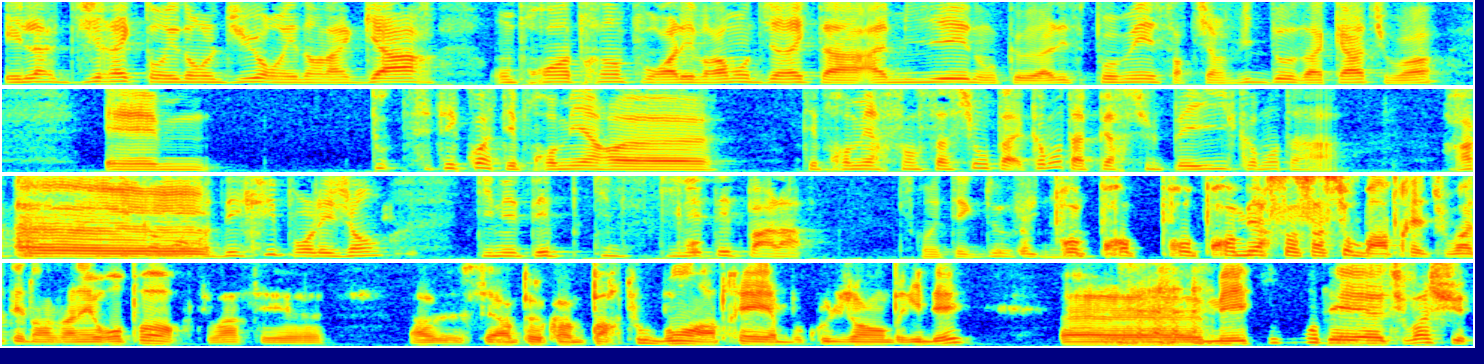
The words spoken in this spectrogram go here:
Et là, direct, on est dans le dur, on est dans la gare. On prend un train pour aller vraiment direct à, à Mie, donc euh, aller se paumer et sortir vite d'Osaka, tu vois. Et hum, c'était quoi tes premières, euh, tes premières sensations? T'as- Comment t'as perçu le pays? Comment t'as raconté C'était Euh, comment Décrit pour les gens qui n'étaient qui, qui n'étaient pas là. Parce qu'on était que deux. au final. Pro- pro- pro- première sensation, bah après, tu vois, tu es dans un aéroport, tu vois, c'est euh, euh, c'est un peu comme partout. Bon, après, il y a beaucoup de gens bridés. Euh, mais tout le monde est, tu vois, tu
